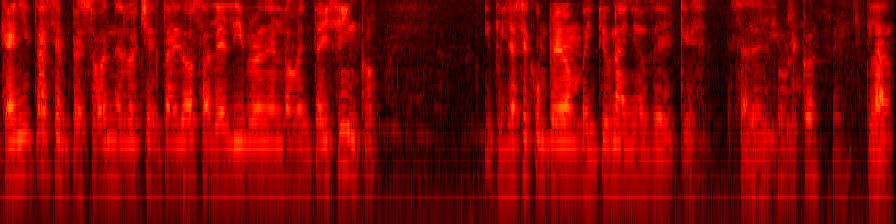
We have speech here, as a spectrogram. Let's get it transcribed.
Cañitas empezó en el 82, sale el libro en el 95. Y pues ya se cumplieron 21 años de que sale el libro. Publicó, sí. Claro.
